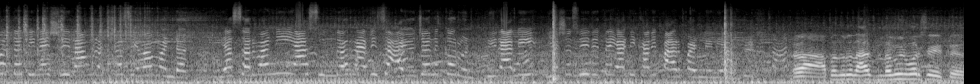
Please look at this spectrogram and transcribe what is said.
पद्धतीने श्रीराम रक्षा सेवा मंडळ या सर्वांनी या सुंदर रॅलीचं आयोजन करून ही रॅली यशस्वीरित्या या ठिकाणी पार पडलेली आहे. आपण जर आज नवीन वर्ष ख-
